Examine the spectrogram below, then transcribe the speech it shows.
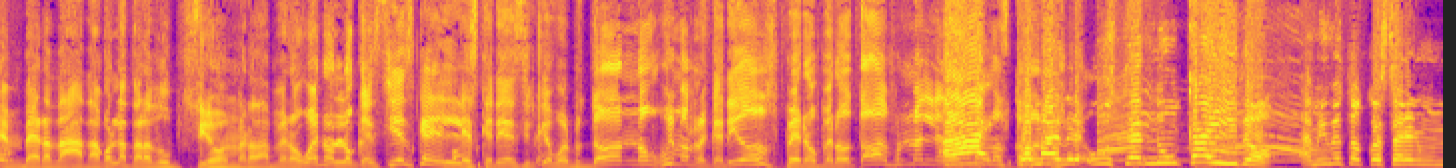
en verdad, hago la traducción, ¿verdad? Pero bueno, lo que sí es que les quería decir que bueno, no, no fuimos requeridos, pero, pero de todas formas les Ay, los- comadre, usted nunca ha ido. A mí me tocó estar en un,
